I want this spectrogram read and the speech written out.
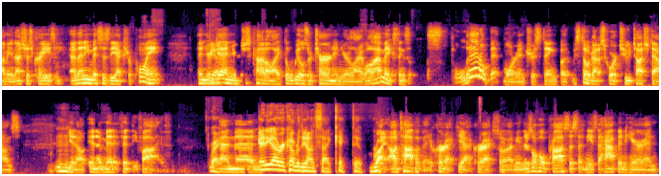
i mean that's just crazy. And then he misses the extra point and you're Yeah. again you're just kind of like the wheels are turning you're like well that makes things a little bit more interesting but we still got to score two touchdowns Mhm. you know in a minute 55 Right. and then And he got to recover the onside kick too. Right, on top of it. Correct. Yeah, correct. So I mean, there's a whole process that needs to happen here and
